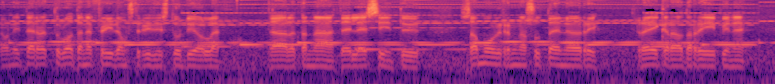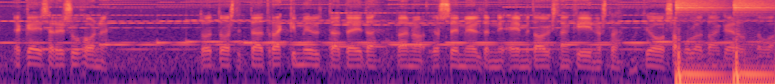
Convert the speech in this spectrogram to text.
No niin, tervetuloa tänne Freedom Streetin studiolle. Täällä tänään teille esiintyy Samuli Rinnan Sutenööri, Reikarauta Riipinen ja Keisari Suhonen. Toivottavasti tää träkki miellyttää teitä, tai no jos ei miellytä, niin ei meitä oikeastaan kiinnosta. Mut joo, Samulla jotain kerrottavaa.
